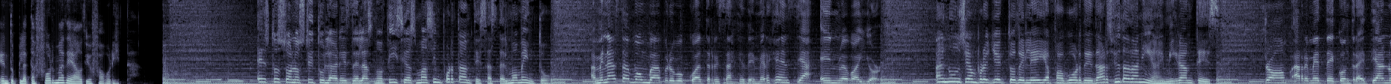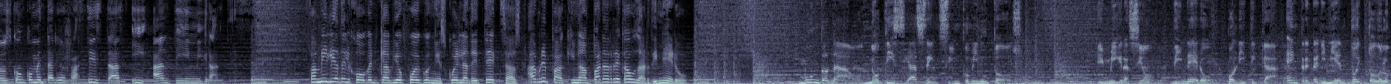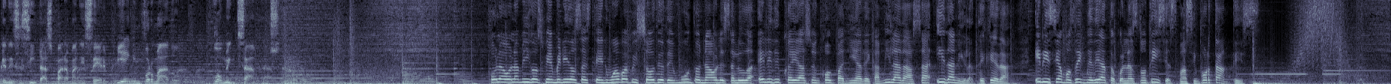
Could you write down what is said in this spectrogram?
en tu plataforma de audio favorita. Estos son los titulares de las noticias más importantes hasta el momento. Amenaza bomba provocó aterrizaje de emergencia en Nueva York. Anuncian proyecto de ley a favor de dar ciudadanía a inmigrantes. Trump arremete contra haitianos con comentarios racistas y anti-inmigrantes. Familia del joven que abrió fuego en escuela de Texas abre página para recaudar dinero. Mundo Now, noticias en 5 minutos. Inmigración, dinero, política, entretenimiento y todo lo que necesitas para amanecer bien informado. Comenzamos. Hola, hola amigos, bienvenidos a este nuevo episodio de Mundo Now. Les saluda Elidip Callazo en compañía de Camila Daza y Daniela Tejeda. Iniciamos de inmediato con las noticias más importantes.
